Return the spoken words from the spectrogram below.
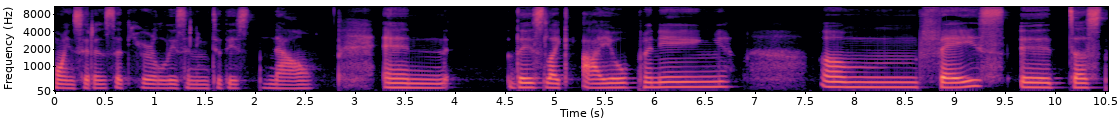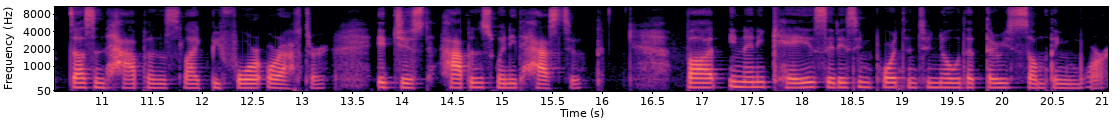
coincidence that you're listening to this now. And this like eye-opening um phase it just doesn't happens like before or after it just happens when it has to but in any case it is important to know that there is something more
